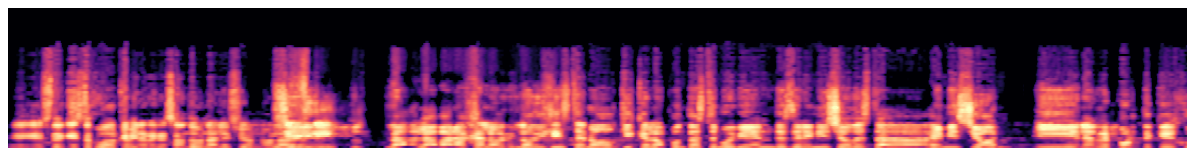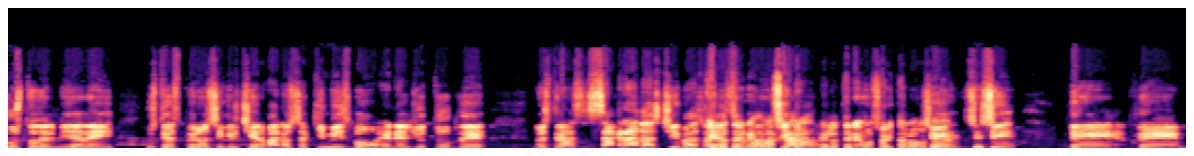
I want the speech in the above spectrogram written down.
Este, este, jugador que viene regresando de una lesión, ¿no? La sí, pues, la, baraja lo, lo, dijiste, ¿no? Quique lo apuntaste muy bien desde el inicio de esta emisión y en el reporte que justo del Media Day ustedes pudieron seguir, hermanos, aquí mismo en el YouTube de nuestras sagradas chivas. Y lo tenemos, sí, no, lo tenemos, ahorita lo vamos a ver. Sí, sí, de, de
